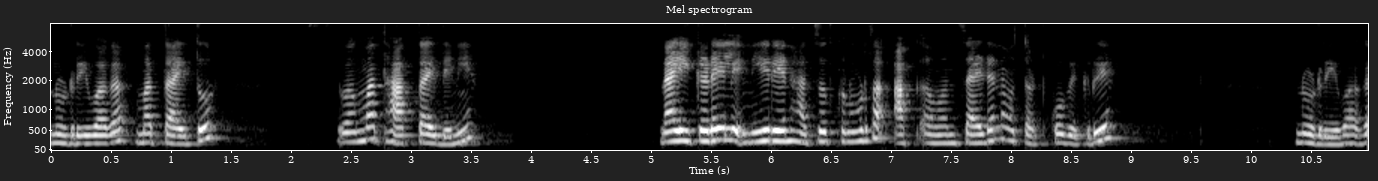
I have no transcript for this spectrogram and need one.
ನೋಡ್ರಿ ಇವಾಗ ಮತ್ತಾಯಿತು. ಇವಾಗ ಮತ್ತೆ ಹಾಕ್ತಾ ಇದ್ದೀನಿ. ನಾ ಈ ಕಡೆಯಲ್ಲಿ ನೀರೇನು ಹಚ್ಚೋದು ನೋಡ್ತಾ ಅಕ್ ಒಂದು ಸೈಡೇ ನಾವು ತಟ್ಕೋಬೇಕ್ರಿ. ನೋಡ್ರಿ ಇವಾಗ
